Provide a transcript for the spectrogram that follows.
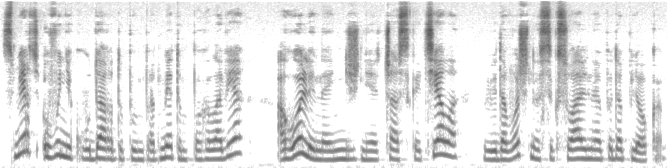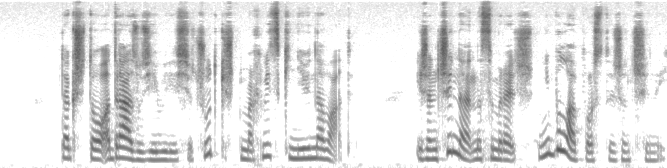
Смерць у выніку удару тупым прадметам па галаве, аголеная ніжняя частка цела відавочная сексуальная падаплёка. Так што адразу з'явіліся чуткі, што мархвіцкі не вінаваты. І жанчына, насамрэч, не была простай жанчынай.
